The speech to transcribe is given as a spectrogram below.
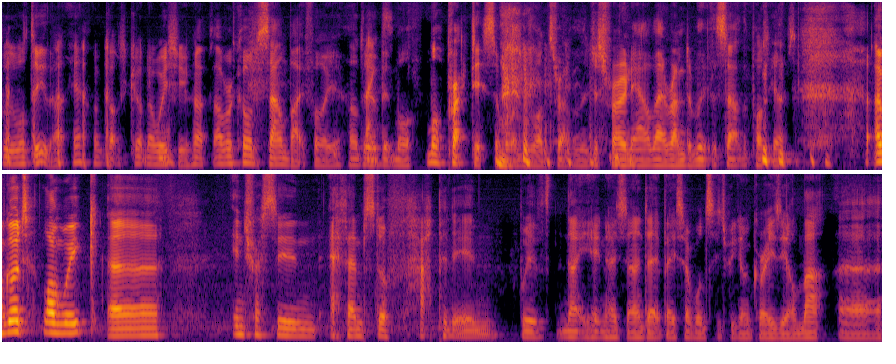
we'll do that. Yeah, I've got, got no issue. I'll, I'll record a soundbite for you. I'll do a bit more more practice of what you want rather than just throwing it out there randomly at the start of the podcast. I'm good. Long week. Uh, interesting FM stuff happening with 9899 database. Everyone seems to be going crazy on that. Uh,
